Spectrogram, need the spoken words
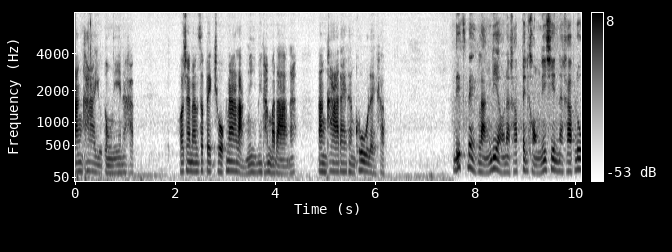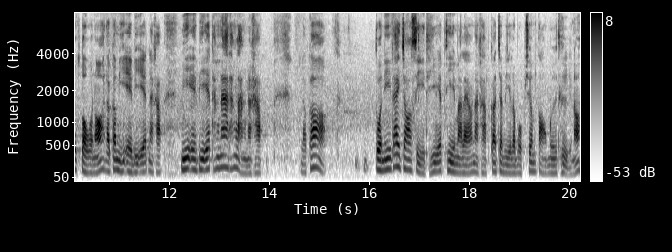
ตั้งค่าอยู่ตรงนี้นะครับ เพราะฉะนั้นสเปคโชคหน้าหลังนี่ไม่ธรรมดานะ ตั้งค่าได้ทั้งคู่เลยครับ ดิสเบรกหลังเดี่ยวนะครับ เป็นของนิชินนะครับ ลูกโตเนาะแล้วก็มี ABS นะครับ มี ABS ทั้งหน้าทั้งหลังนะครับ แล้วก็ตัวนี้ได้จอ 4 TFT มาแล้วนะครับ ก็จะมีระบบเชื่อมต่อมือถือเนาะ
